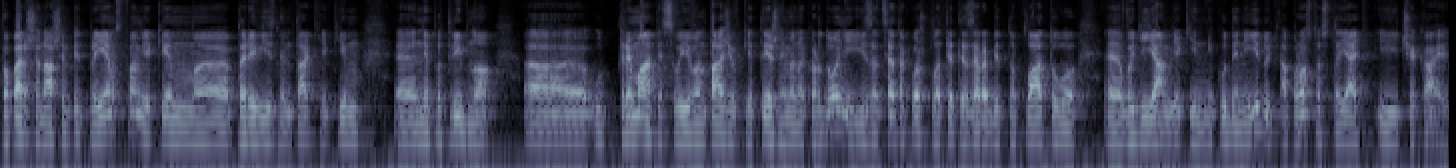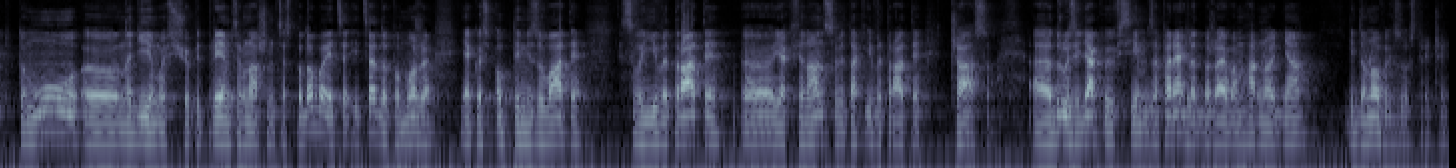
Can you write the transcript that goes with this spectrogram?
По-перше, нашим підприємствам, яким е, перевізним, так, яким е, не потрібно е, утримати свої вантажівки тижнями на кордоні, і за це також платити заробітну плату водіям, які нікуди не їдуть, а просто стоять і чекають. Тому надіємося, що підприємцям нашим це сподобається, і це допоможе якось оптимізувати свої витрати, як фінансові, так і витрати часу. Друзі, дякую всім за перегляд. Бажаю вам гарного дня і до нових зустрічей.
